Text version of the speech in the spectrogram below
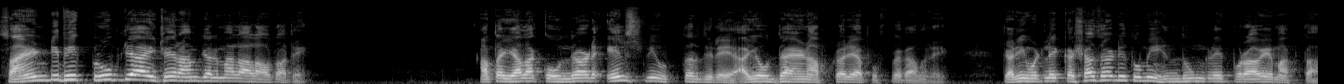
सायंटिफिक प्रूफ द्या इथे राम जन्माला आला होता ते. आता याला कोनराड एल्सनी उत्तर दिले अयोध्या अँड आफ्टर या पुस्तकामध्ये. त्यांनी म्हटले कशासाठी तुम्ही हिंदूंकडे पुरावे मागता?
